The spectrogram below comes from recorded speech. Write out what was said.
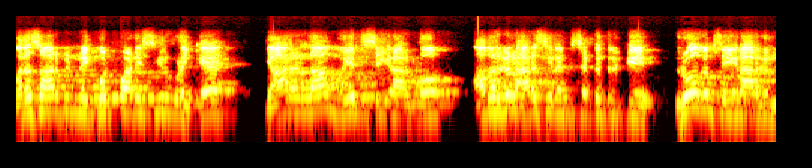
மதசார்பின்மை கோட்பாடை சீர்குலைக்க யாரெல்லாம் முயற்சி செய்கிறார்களோ அவர்கள் அரசியலமைப்பு சட்டத்திற்கு துரோகம் செய்கிறார்கள்.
